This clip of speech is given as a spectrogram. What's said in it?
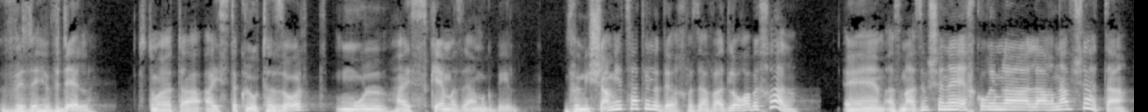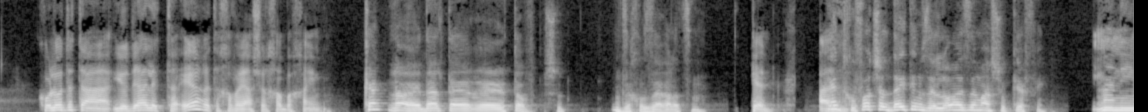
וזה הבדל. זאת אומרת, ההסתכלות הזאת מול ההסכם הזה המקביל. ומשם יצאתי לדרך, וזה עבד לא רע בכלל. אמ, אז מה זה משנה איך קוראים לארנב שאתה? כל עוד אתה יודע לתאר את החוויה שלך בחיים. כן, לא, אני יודע לתאר אה, טוב, פשוט זה חוזר על עצמו. כן. כן, אז תקופות של דייטים זה לא איזה משהו כיפי. אני,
